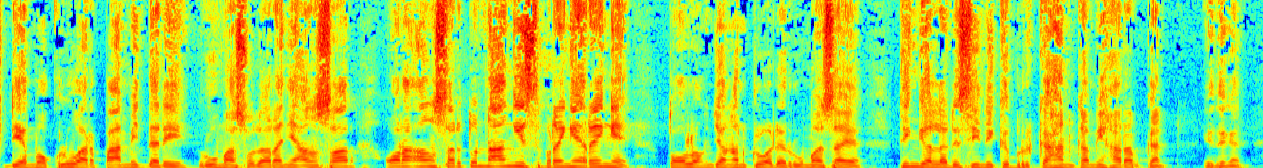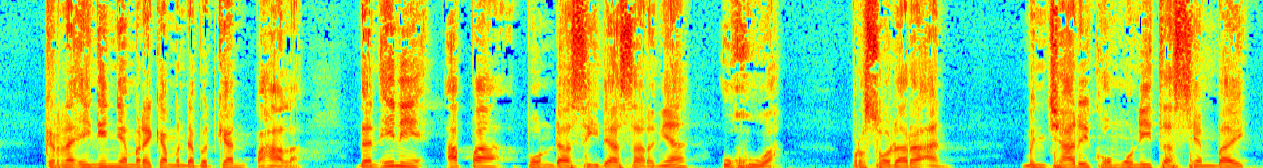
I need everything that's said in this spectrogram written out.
dia mau keluar pamit dari rumah saudaranya Ansar, orang Ansar itu nangis merengek-rengek, tolong jangan keluar dari rumah saya, tinggallah di sini, keberkahan kami harapkan, gitu kan? Karena inginnya mereka mendapatkan pahala. Dan ini apa pondasi dasarnya? Uhuwah, persaudaraan, mencari komunitas yang baik.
